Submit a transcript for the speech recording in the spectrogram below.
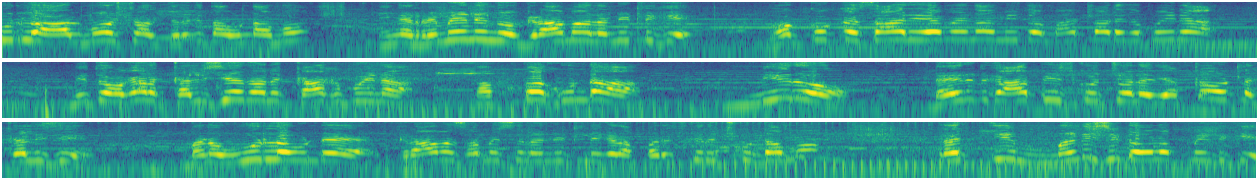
ఊర్లో ఆల్మోస్ట్ వాళ్ళు తిరుగుతూ ఉన్నాము. ఇంకా రిమైనింగ్ గ్రామాలన్నింటికి ఒక్కొక్కసారి ఏమైనా మీతో మాట్లాడకపోయినా మీతో ఒకవేళ కలిసేదానికి కాకపోయినా తప్పకుండా మీరు డైరెక్ట్గా ఆఫీస్కి వచ్చో లేదు ఎట్లా అట్లా కలిసి మన ఊళ్ళో ఉండే గ్రామ సమస్యలన్నింటినీ ఇక్కడ పరిష్కరించుకుంటాము. ప్రతి మనిషి డెవలప్మెంట్కి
